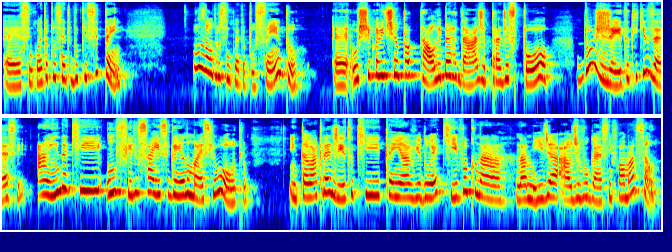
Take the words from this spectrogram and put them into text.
é 50% do que se tem. Os outros 50%, é, o Chico ele tinha total liberdade para dispor do jeito que quisesse, ainda que um filho saísse ganhando mais que o outro. Então, eu acredito que tenha havido um equívoco na, na mídia ao divulgar essa informação.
